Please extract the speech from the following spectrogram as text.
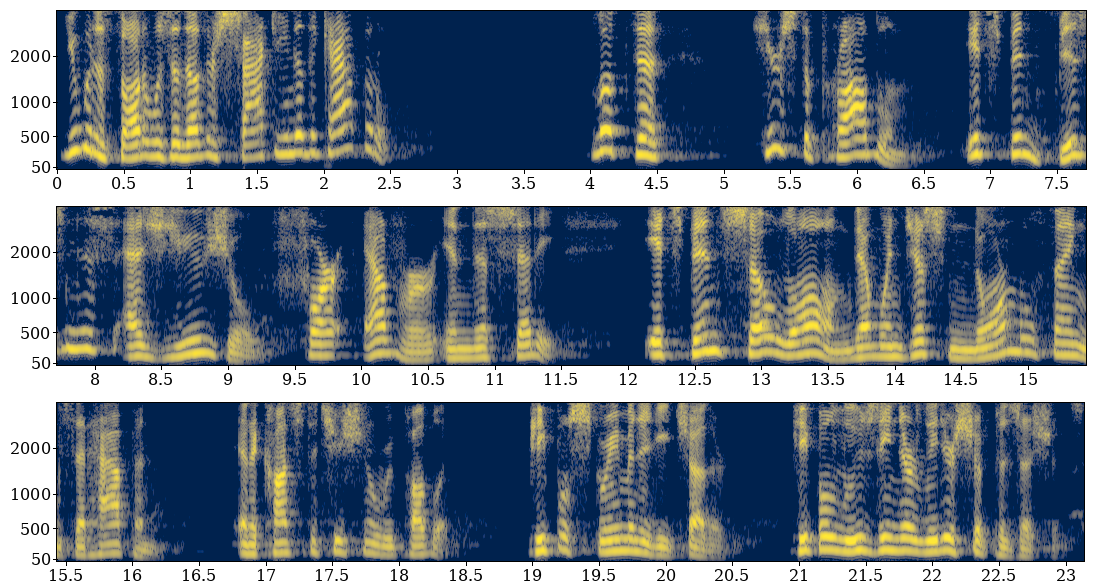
You would have thought it was another sacking of the Capitol. Look, the, here's the problem. It's been business as usual forever in this city. It's been so long that when just normal things that happen in a constitutional republic, people screaming at each other, people losing their leadership positions,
